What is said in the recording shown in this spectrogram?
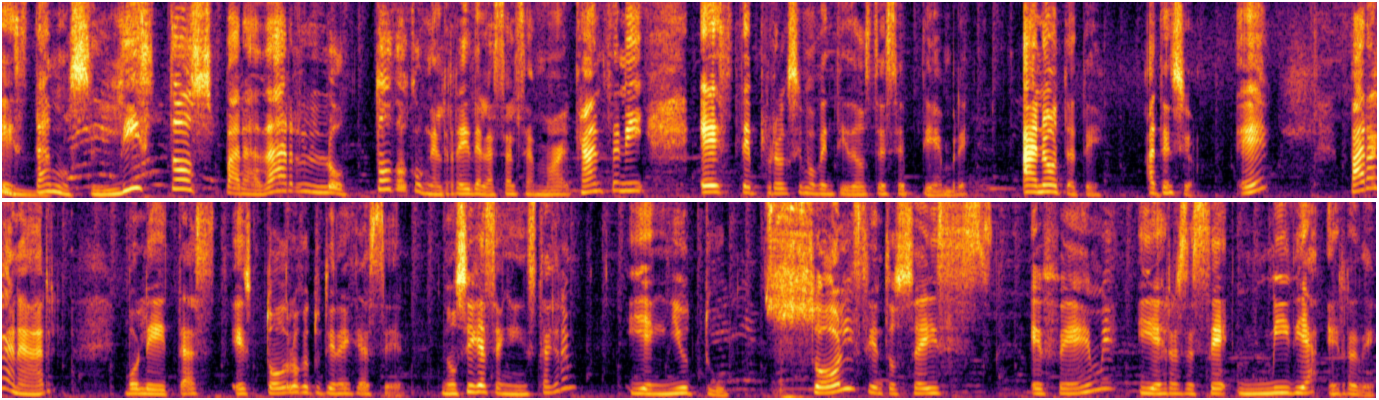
Estamos listos para darlo todo con el rey de la salsa, Mark Anthony, este próximo 22 de septiembre. Anótate, atención, ¿eh? Para ganar boletas es todo lo que tú tienes que hacer. Nos sigues en Instagram y en YouTube. Sol 106 FM y RCC Media RD.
